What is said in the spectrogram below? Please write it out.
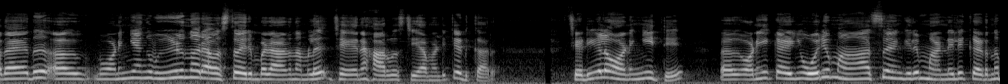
അതായത് ഉണങ്ങി അങ്ങ് വീഴുന്ന ഒരവസ്ഥ വരുമ്പോഴാണ് നമ്മൾ ചേന ഹാർവെസ്റ്റ് ചെയ്യാൻ വേണ്ടിയിട്ട് എടുക്കാറ്. ചെടികൾ ഉണങ്ങിയിട്ട് ഉണങ്ങിക്കഴിഞ്ഞ് ഒരു മാസമെങ്കിലും മണ്ണിൽ കിടന്ന്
